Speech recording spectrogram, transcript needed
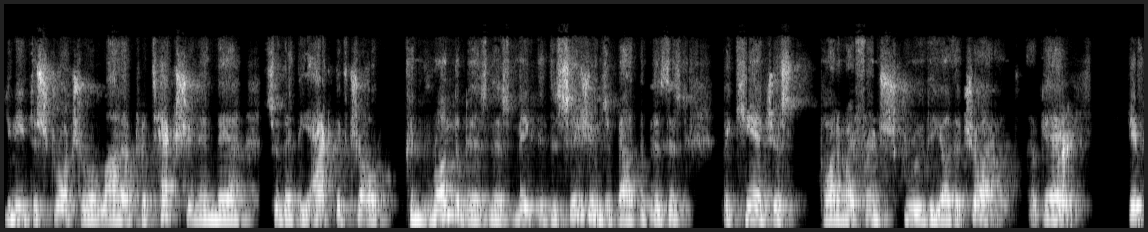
you need to structure a lot of protection in there so that the active child can run the business, make the decisions about the business, but can't just part of my French screw the other child. Okay. Right. If,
